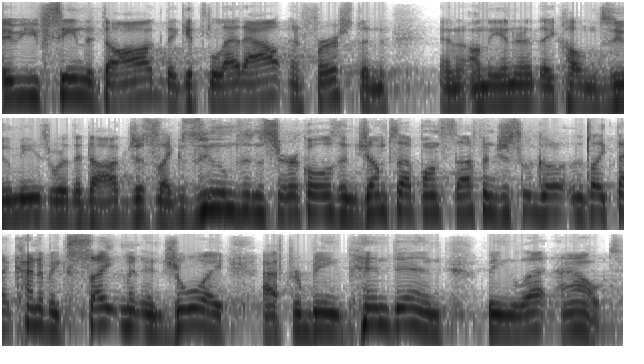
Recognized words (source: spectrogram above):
Maybe you've seen a dog that gets let out at first, and, and on the internet they call them zoomies, where the dog just like zooms in circles and jumps up on stuff and just go like that kind of excitement and joy after being pinned in, being let out.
